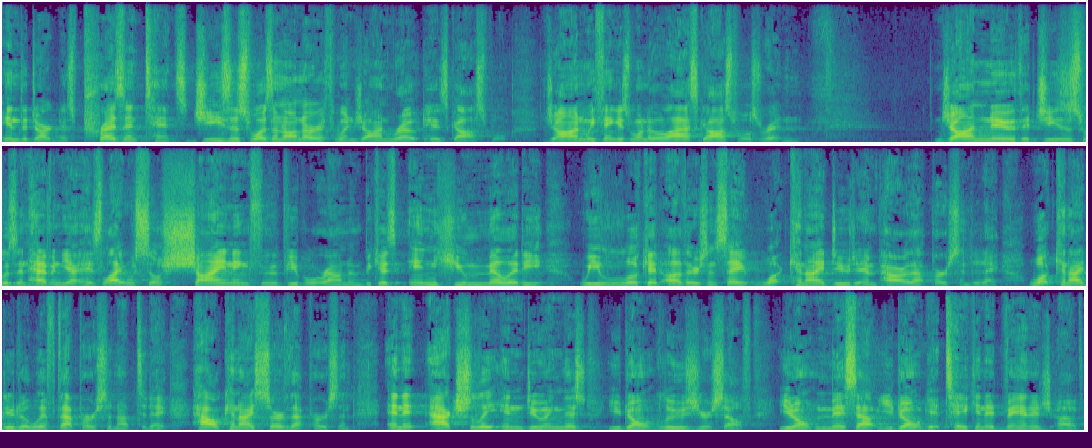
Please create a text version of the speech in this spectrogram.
in the darkness. Present tense. Jesus wasn't on earth when John wrote his gospel. John, we think, is one of the last gospels written. John knew that Jesus was in heaven, yet his light was still shining through the people around him because in humility, we look at others and say, What can I do to empower that person today? What can I do to lift that person up today? How can I serve that person? And it actually, in doing this, you don't lose yourself. You don't miss out. You don't get taken advantage of.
